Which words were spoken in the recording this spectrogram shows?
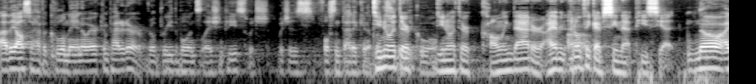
Uh, they also have a cool nano air competitor, a real breathable insulation piece, which which is full synthetic and Do you know what they're really cool. Do you know what they're calling that? Or I haven't. I don't think I've seen that piece yet. No, I,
